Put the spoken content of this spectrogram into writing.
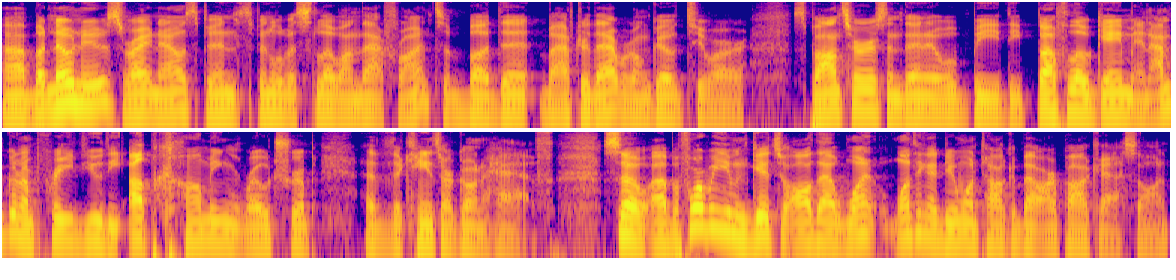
Uh, but no news right now. It's been it's been a little bit slow on that front. But then, but after that, we're gonna go to our sponsors, and then it will be the Buffalo game, and I'm gonna preview the upcoming road trip that the Canes are going to have. So uh, before we even get to all that, one one thing I do want to talk about our podcast on.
